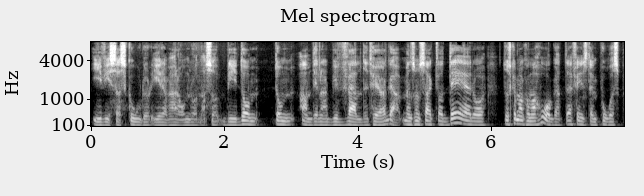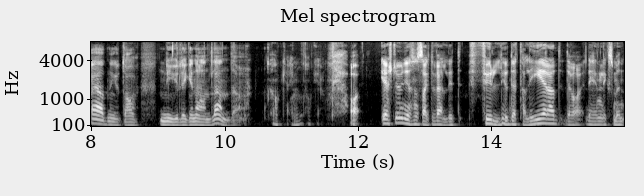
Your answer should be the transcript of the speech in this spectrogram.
i vissa skolor i de här områdena så blir de, de andelarna blir väldigt höga. Men som sagt var, det då, då ska man komma ihåg att där finns det en påspädning av nyligen anlända. Okej, okay, okay. ja, er studie är som sagt väldigt fyllig och detaljerad. Det, var, det är liksom en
